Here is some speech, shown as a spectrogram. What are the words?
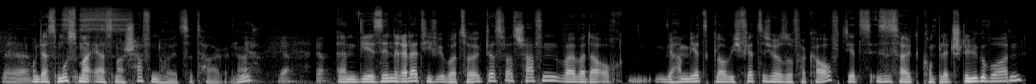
Ja, und das, das muss man erstmal schaffen heutzutage. Ne? Ja, ja, ähm, wir sind relativ überzeugt, dass wir es schaffen, weil wir da auch, wir haben jetzt, glaube ich, 40 oder so verkauft. Jetzt ist es halt komplett still geworden.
